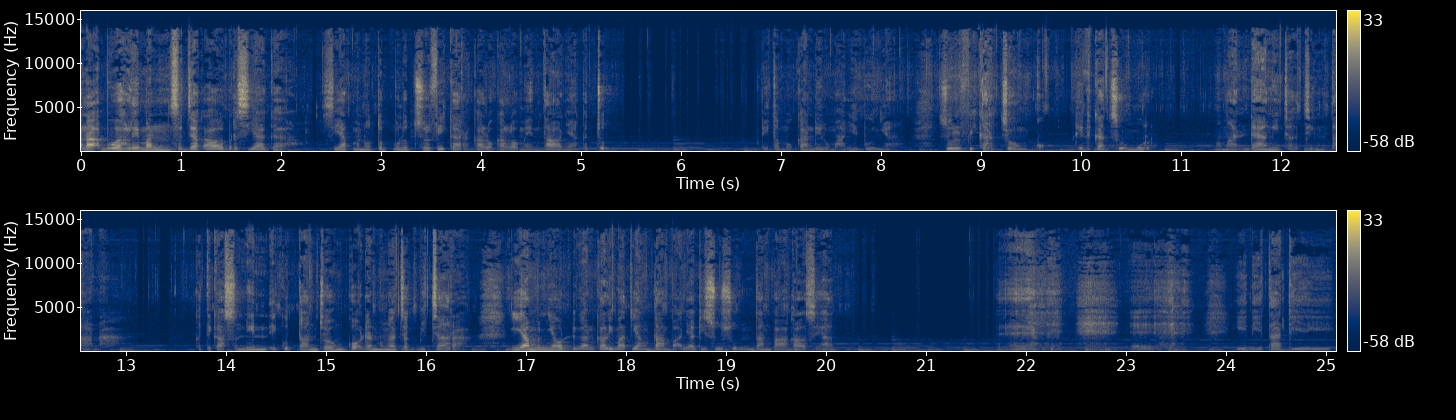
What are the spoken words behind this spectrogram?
Anak buah Leman sejak awal bersiaga, siap menutup mulut Zulfikar kalau-kalau mentalnya kecut. Ditemukan di rumah ibunya, Zulfikar jongkok di dekat sumur, memandangi cacing tanah. Ketika Senin ikutan jongkok dan mengajak bicara, ia menyaut dengan kalimat yang tampaknya disusun tanpa akal sehat. Eh, eh, ini tadi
